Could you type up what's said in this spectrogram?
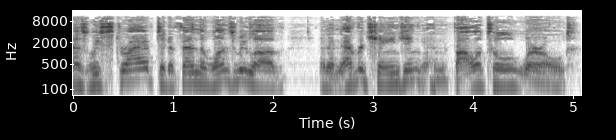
as we strive to defend the ones we love in an ever-changing and volatile world.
